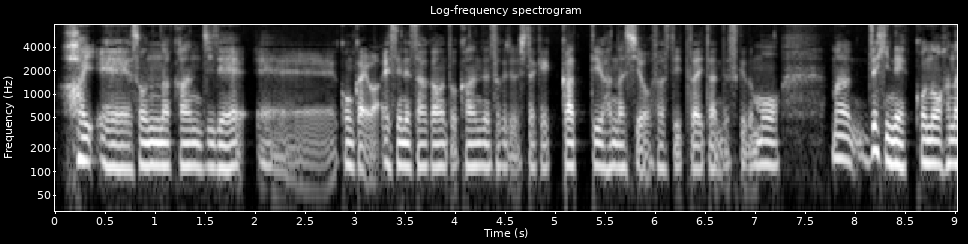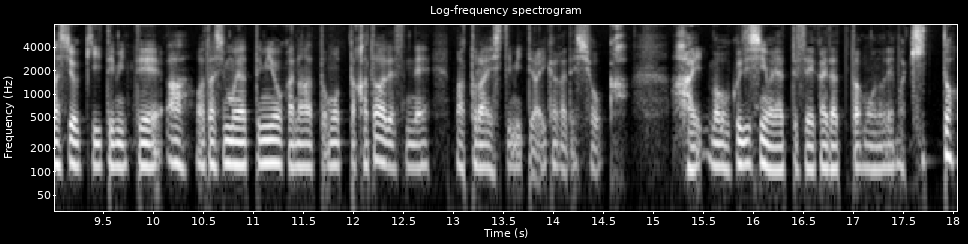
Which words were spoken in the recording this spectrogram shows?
はい、えー、そんな感じで、えー、今回は SNS アカウントを完全削除した結果っていう話をさせていただいたんですけども、まあ、ぜひね、この話を聞いてみて、あ、私もやってみようかなと思った方はですね、まあ、トライしてみてはいかがでしょうか。はい。まあ、僕自身はやって正解だったと思うので、まあ、きっと、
